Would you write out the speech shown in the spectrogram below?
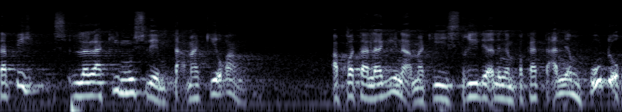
Tapi lelaki muslim tak maki orang. Apatah lagi nak maki isteri dia dengan perkataan yang huduh.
